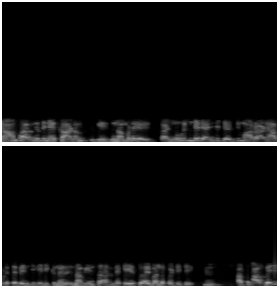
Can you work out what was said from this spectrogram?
ഞാൻ പറഞ്ഞതിനേക്കാളും നമ്മുടെ കണ്ണൂരിന്റെ രണ്ട് ജഡ്ജിമാരാണ് അവിടുത്തെ ബെഞ്ചിൽ ഇരിക്കുന്നത് നവീൻ സാറിന്റെ കേസുമായി ബന്ധപ്പെട്ടിട്ട്. അപ്പൊ അവർ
